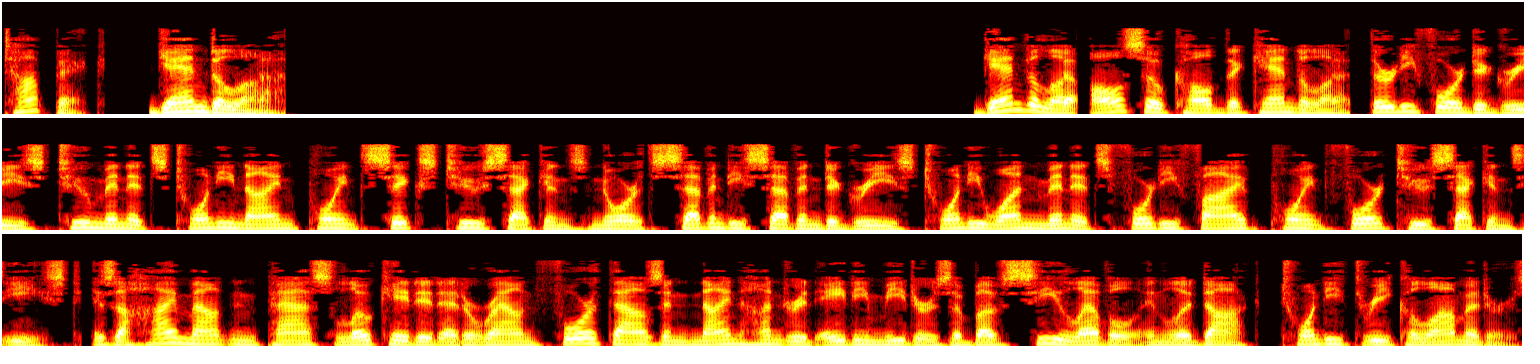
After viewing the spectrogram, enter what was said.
Topic: Gandala Gandala also called the Kandala, 34 degrees 2 minutes 29.62 seconds north 77 degrees 21 minutes 45.42 seconds east is a high mountain pass located at around 4,980 meters above sea level in Ladakh, 23 kilometers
